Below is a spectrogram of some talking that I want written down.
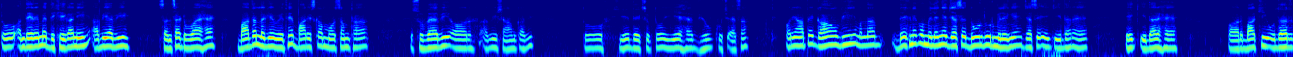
तो अंधेरे में दिखेगा नहीं। अभी अभी सनसेट हुआ है। बादल लगे हुए थे, बारिश का मौसम था, सुबह भी और अभी शाम का भी। तो ये देख सकते हो, ये है व्यू कुछ ऐसा। और यहाँ पे गाँव भी मतलब देखने को मिलेंगे, जैसे दूर दूर मिलेंगे, जैसे एक इधर है, एक इधर है, और बाकी उधर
